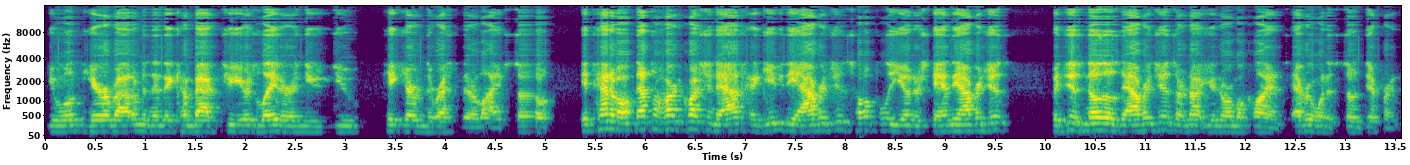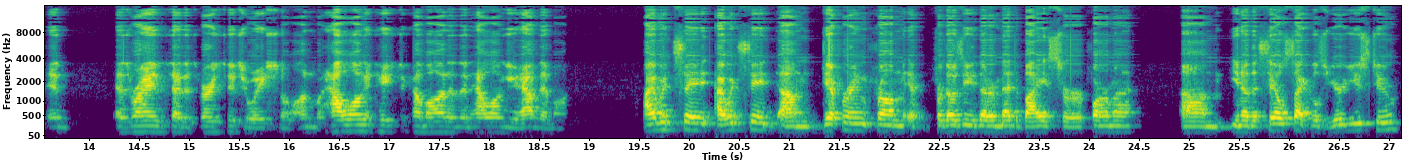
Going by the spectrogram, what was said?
you won't hear about them. And then they come back two years later, and you you take care of them the rest of their life. So it's kind of a, that's a hard question to ask. I gave you the averages. Hopefully you understand the averages, but just know those averages are not your normal clients. Everyone is so different, and as Ryan said, it's very situational on how long it takes to come on and then how long you have them on. I would say I would say um, differing from if, for those of you that are med device or pharma, um, you know the sales cycles you're used to.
